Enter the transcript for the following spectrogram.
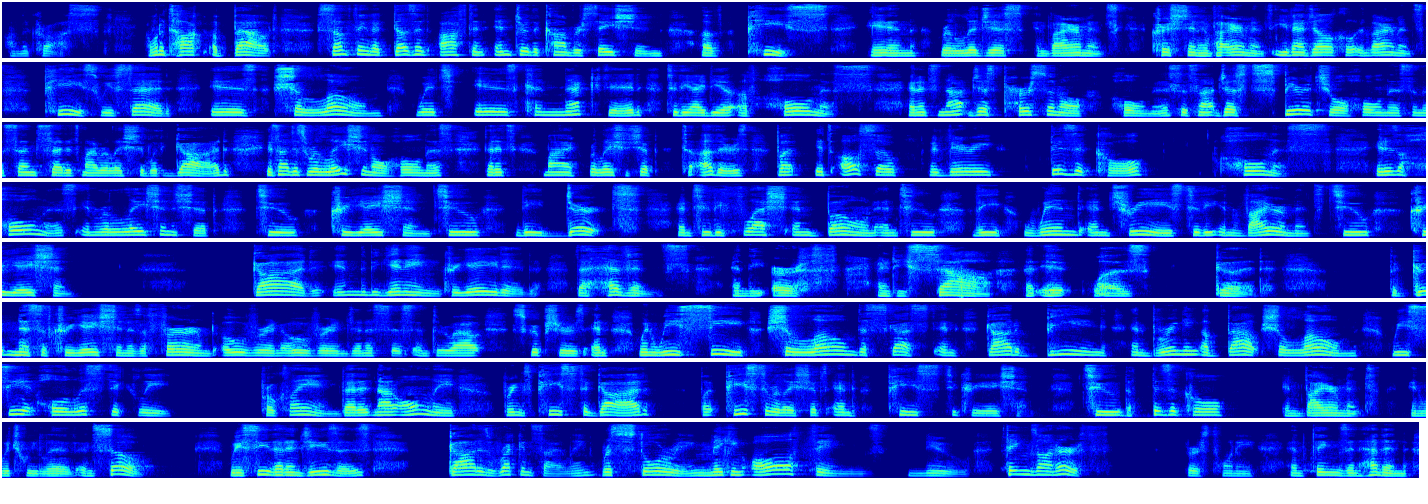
on the cross. I want to talk about something that doesn't often enter the conversation of peace in religious environments, Christian environments, evangelical environments. Peace, we've said, is shalom, which is connected to the idea of wholeness. And it's not just personal wholeness. It's not just spiritual wholeness in the sense that it's my relationship with God. It's not just relational wholeness, that it's my relationship to others, but it's also a very physical wholeness. It is a wholeness in relationship to creation, to the dirt, and to the flesh and bone, and to the wind and trees, to the environment, to creation. God in the beginning created the heavens and the earth, and he saw that it was good. The goodness of creation is affirmed over and over in Genesis and throughout scriptures. And when we see shalom discussed and God being and bringing about shalom, we see it holistically proclaimed that it not only brings peace to God, but peace to relationships and peace to creation, to the physical environment in which we live. And so we see that in Jesus, God is reconciling, restoring, making all things new. Things on earth, verse 20, and things in heaven,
